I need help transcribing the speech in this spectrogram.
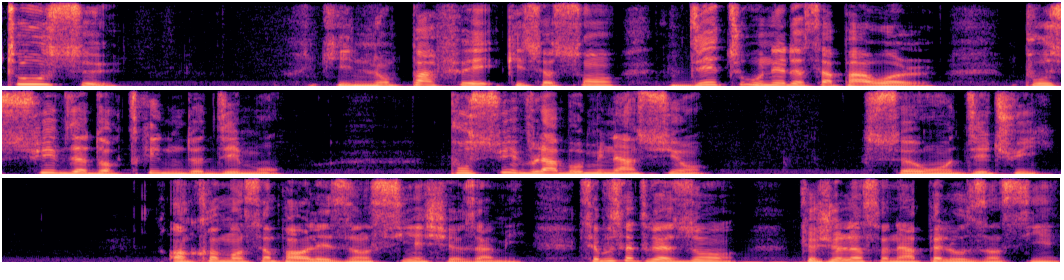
Tous ceux qui n'ont pas fait, qui se sont détournés de sa parole, pour suivre des doctrines de démons, pour suivre l'abomination, seront détruits. En commençant par les anciens, chers amis. C'est pour cette raison que je lance un appel aux anciens.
